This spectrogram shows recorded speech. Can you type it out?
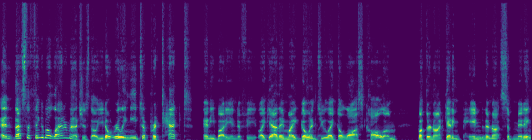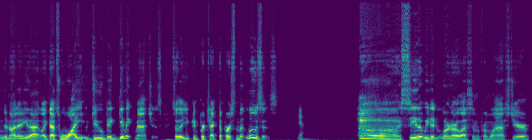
And that's the thing about ladder matches though. You don't really need to protect anybody in defeat. Like yeah, they might go Exactly. into like the lost column, but they're not getting pinned, they're not submitting, they're not any of that. Like that's why you do big gimmick matches so that you mm-hmm. can protect the person that loses. Yeah. I see that we didn't learn our lesson from last year.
